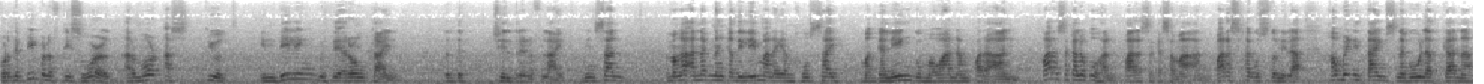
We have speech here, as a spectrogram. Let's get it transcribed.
for the people of this world are more astute in dealing with their own kind than the children of light. Minsan, ang mga anak ng kadiliman ay ang husay magaling gumawa ng paraan para sa kalukuhan, para sa kasamaan, para sa gusto nila. How many times nagulat ka na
